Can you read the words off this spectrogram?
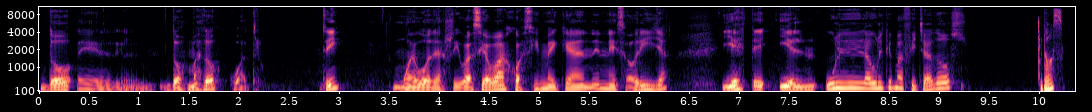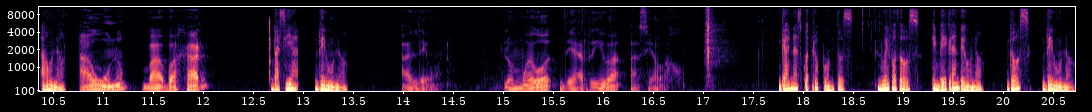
2, el 2 más 2, 4. ¿sí? Muevo de arriba hacia abajo, así me quedan en esa orilla. Y, este, y el, la última ficha 2 2. A1. A1 va a bajar Vacía. D1. al D1. Lo muevo de arriba hacia abajo. Ganas 4 puntos. Nuevo 2 en B grande 1. 2. D1.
